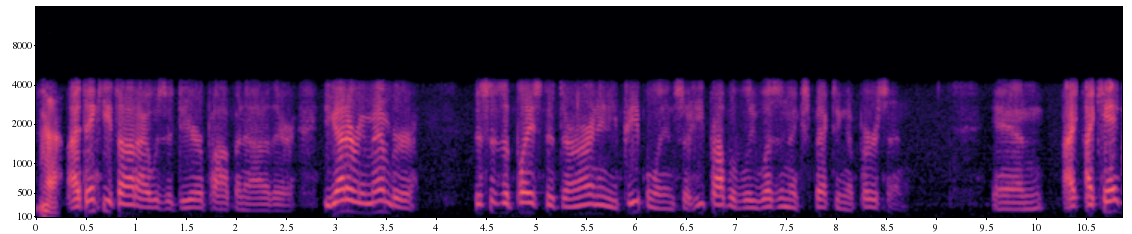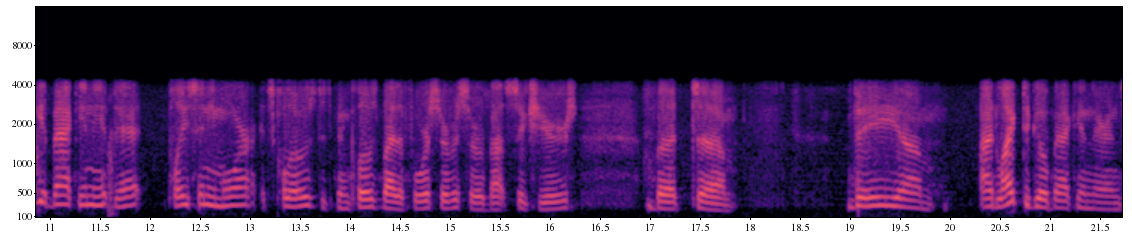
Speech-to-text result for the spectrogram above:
Yeah. I think he thought I was a deer popping out of there. You got to remember, this is a place that there aren't any people in, so he probably wasn't expecting a person. And I, I can't get back in that place anymore. It's closed. It's been closed by the Forest Service for about six years. But um, they, um, I'd like to go back in there and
